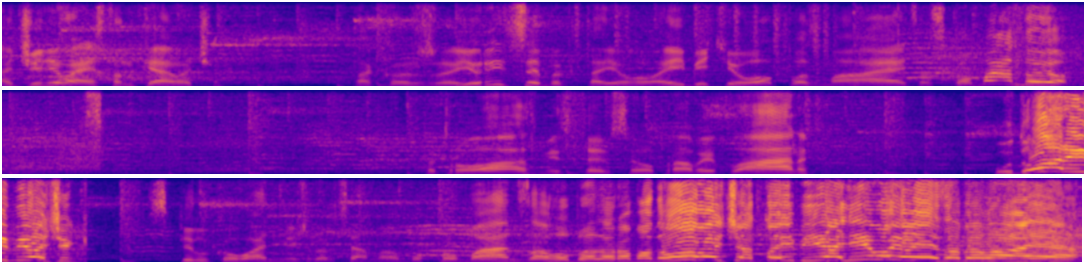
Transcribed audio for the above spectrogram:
Аджилівея Станкевича. Також Юрій Цибик та його ABTO позмагається з командою. Петро змістився у правий фланг. Удар і м'ячик! Спілкувань між гравцями обох команд. Загубили Романовича, той б'є лівою і забиває.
